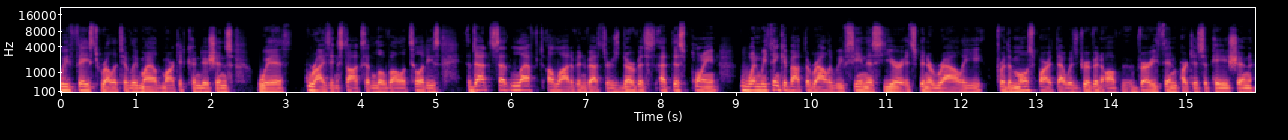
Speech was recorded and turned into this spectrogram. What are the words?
we faced relatively mild market conditions with rising stocks and low volatilities. That's left a lot of investors nervous at this point. When we think about the rally we've seen this year, it's been a rally for the most part that was driven off very thin participation.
